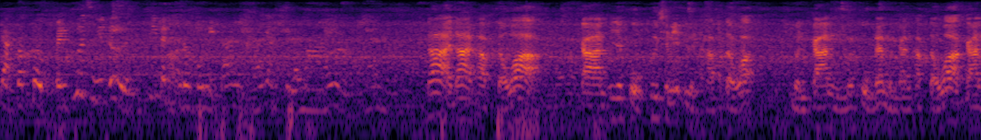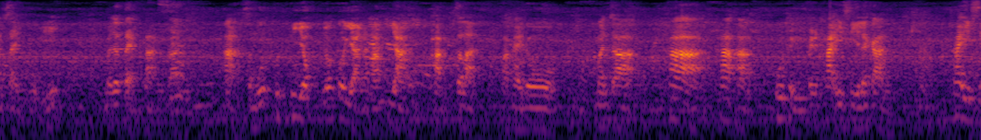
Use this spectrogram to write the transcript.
อยากจะปลูกเป็นพืชชนิดอื่น ที่เป็นไฮโดรโปนิกได้ไหมคะอย่างผลไม้อย่างนี้ได้ได้ได้ครับ แต่ว่าการที่จะปลูกพืชชนิดอื่นนะครับ แต่ว่าเหมือนกันมันปลูกได้เหมือนกันครับ แต่ว่าการใส่ปุ๋ยมันจะแตกต่างกันอะสมมติพี่ยกยกตัวอย่างนะครับ อย่างผักสลัดผักไฮโดรมันจะค่าค่าอะพูดถึงเป็นค่า EC แล้วกัน ค่า EC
